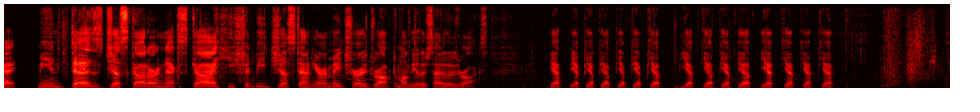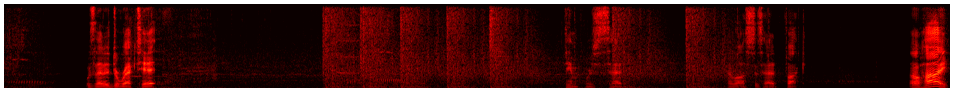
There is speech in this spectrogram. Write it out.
Okay, me and Dez just got our next guy. He should be just down here. I made sure I dropped him on the other side of those rocks. Yep, yep, yep, yep, yep, yep, yep, yep, yep, yep, yep, yep, yep, yep, yep. Was that a direct hit? Damn it, where's his head? I lost his head. Fuck. Oh, hi!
